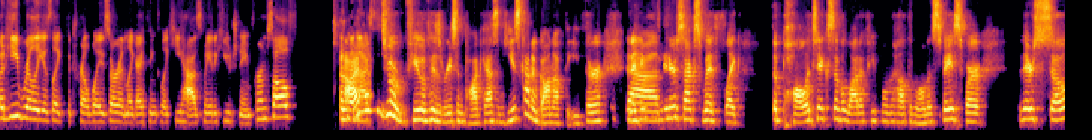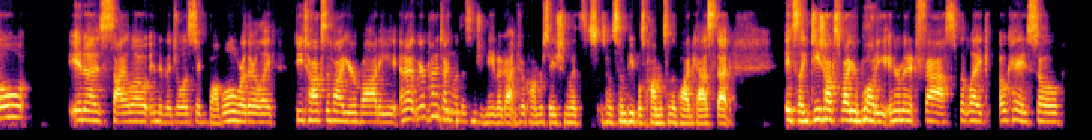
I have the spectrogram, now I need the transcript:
but he really is like the trailblazer and like i think like he has made a huge name for himself and I've listened to a few of his recent podcasts, and he's kind of gone off the ether. And yeah. I think it intersects with like the politics of a lot of people in the health and wellness space, where they're so in a silo individualistic bubble where they're like, detoxify your body. And I, we were kind of talking about mm-hmm. this in Geneva, got into a conversation with some, people's comments on the podcast that it's like detoxify your body, intermittent fast. But like, okay, so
